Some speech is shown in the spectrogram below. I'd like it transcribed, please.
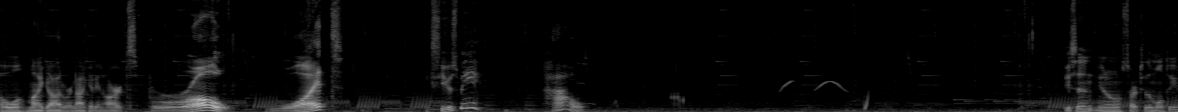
Oh my god, we're not getting hearts. Bro! What? Excuse me? How? Decent, you know, start to the multi,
